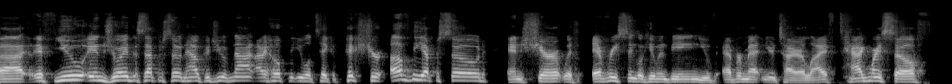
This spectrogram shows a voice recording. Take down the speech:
Uh, if you enjoyed this episode, and how could you have not? I hope that you will take a picture of the episode and share it with every single human being you've ever met in your entire life. Tag myself,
